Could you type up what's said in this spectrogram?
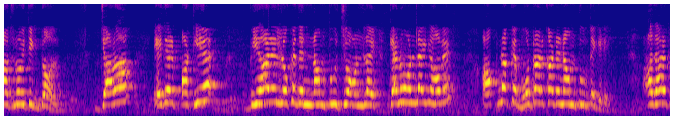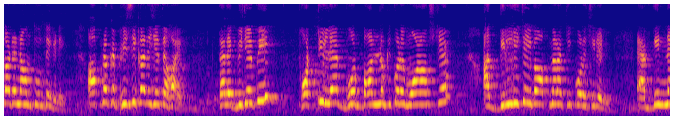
রাজনৈতিক দল। যারা এদের পাঠিয়ে বিহারের লোকেদের নাম তুলছে অনলাইন কেন অনলাইনে হবে? আপনাকে ভোটার কার্ডে নাম তুলতে গেলে, আধার কার্ডে নাম তুলতে গেলে, আপনাকে ফিজিক্যালি যেতে হয়। তাহলে বিজেপি ফর্টি ল্যাক ভোট বাড়লো কি করে মহারাষ্ট্রে? আর দিল্লিতেই বা আপনারা কি করেছিলেন? একদিন না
